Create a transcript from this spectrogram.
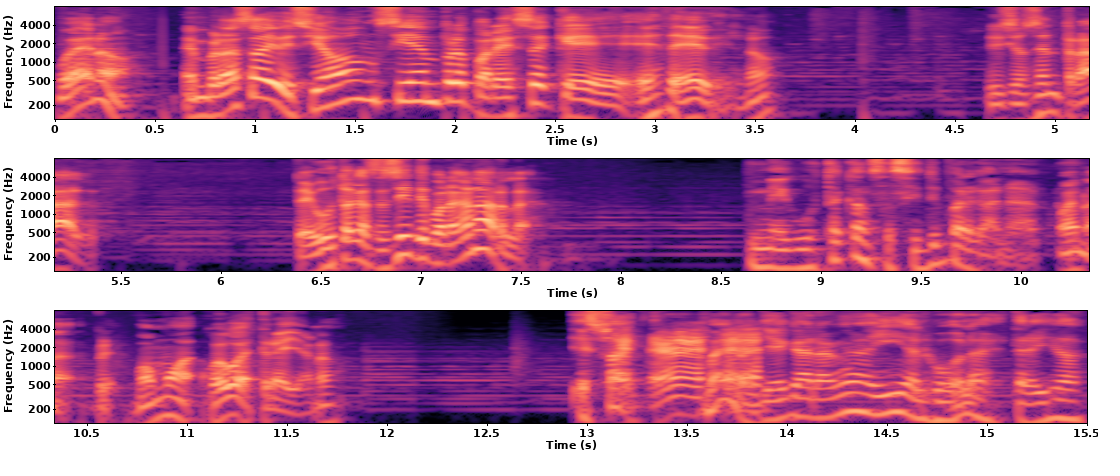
Bueno, en verdad esa división siempre parece que es débil, ¿no? División central. ¿Te gusta Kansas City para ganarla? Me gusta Kansas City para ganar. Bueno, vamos a juego de estrella, ¿no? Exacto. bueno, llegarán ahí al juego de las estrellas.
